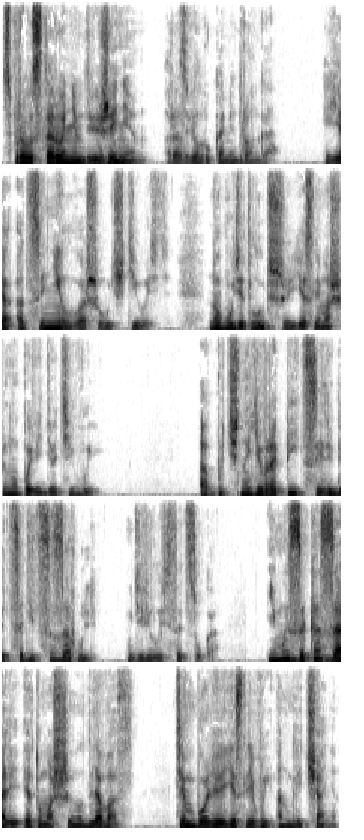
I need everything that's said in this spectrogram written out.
«С правосторонним движением», — развел руками Дронга. «Я оценил вашу учтивость, но будет лучше, если машину поведете вы». «Обычно европейцы любят садиться за руль», — удивилась Сэцука. «И мы заказали эту машину для вас тем более если вы англичанин.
